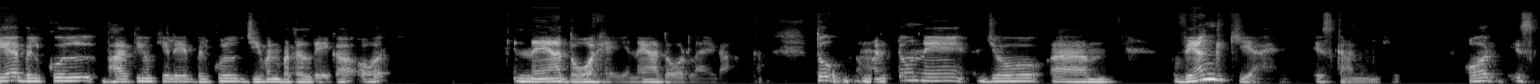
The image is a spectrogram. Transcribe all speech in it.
यह बिल्कुल भारतीयों के लिए बिल्कुल जीवन बदल देगा और नया दौर है ये नया दौर लाएगा तो मंटो ने जो व्यंग किया है इस कानून की और इस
